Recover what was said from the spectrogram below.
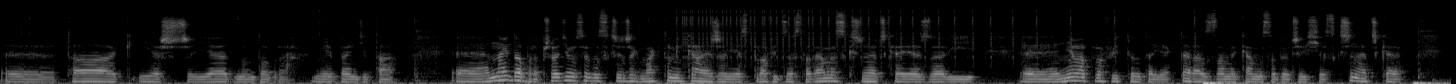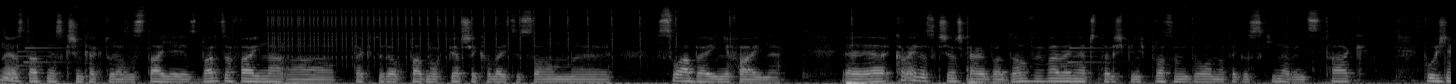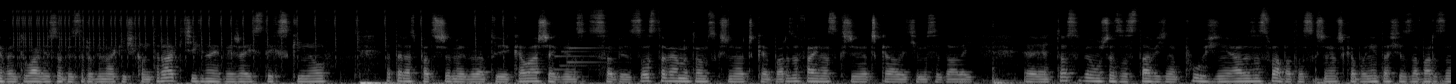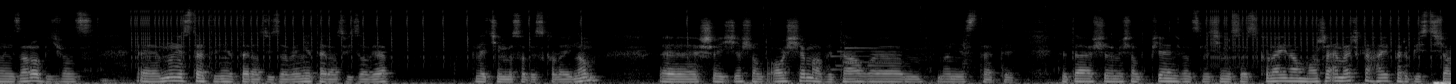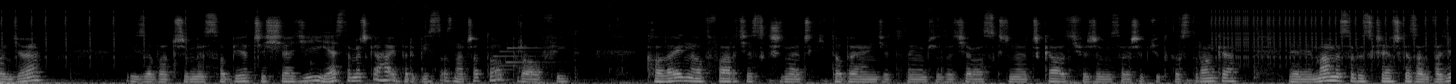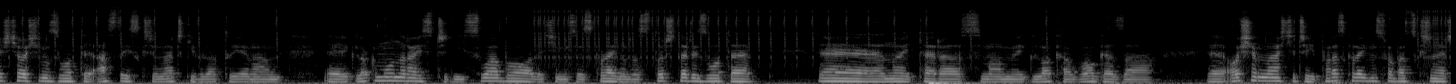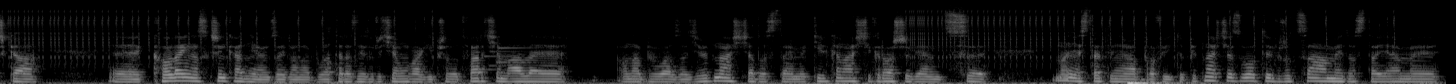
e, tak i jeszcze jedną, dobra, niech będzie ta. E, no i dobra, przechodzimy sobie do skrzyneczek Mactomika, jeżeli jest profit zostawiamy skrzyneczkę, jeżeli e, nie ma profitu, tak jak teraz, zamykamy sobie oczywiście skrzyneczkę. No i ostatnia skrzynka, która zostaje, jest bardzo fajna, a te, które odpadną w pierwszej kolejce są e, słabe i niefajne. E, kolejna skrzyneczka chyba do wywalenia, 45% było na tego skina, więc tak. Później ewentualnie sobie zrobimy jakiś kontrakcik najwyżej z tych skinów. A teraz patrzymy, wylatuje kałaszek, więc sobie zostawiamy tą skrzyneczkę. Bardzo fajna skrzyneczka, lecimy sobie dalej. E, To sobie muszę zostawić na później, ale za słaba ta skrzyneczka, bo nie da się za bardzo na niej zarobić, więc e, no niestety nie teraz widzowie, nie teraz widzowie. Lecimy sobie z kolejną. E, 68, a wydałem, no niestety, wydałem 75, więc lecimy sobie z kolejną. Może emeczka Hyperbeast siądzie i zobaczymy sobie, czy siedzi. Jest emeczka Hyperbeast, oznacza to profit. Kolejne otwarcie skrzyneczki to będzie, tutaj nam się zacięła skrzyneczka, odświeżymy sobie szybciutko stronkę. Yy, mamy sobie skrzyneczkę za 28 zł, a z tej skrzyneczki wylatuje nam yy, Glock Moonrise, czyli słabo, lecimy sobie z kolejną za 104 zł. Yy, no i teraz mamy Glocka Voga za yy, 18, czyli po raz kolejny słaba skrzyneczka. Yy, Kolejna skrzynka, nie wiem za ile ona była, teraz nie zwróciłem uwagi przed otwarciem, ale ona była za 19, a dostajemy kilkanaście groszy, więc y, no niestety nie ma profitu. 15 zł wrzucamy, dostajemy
